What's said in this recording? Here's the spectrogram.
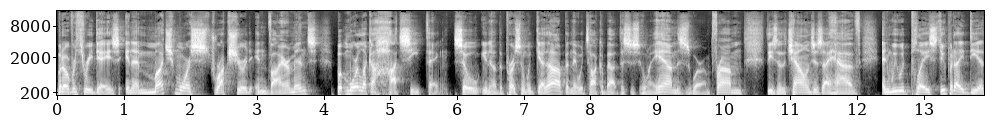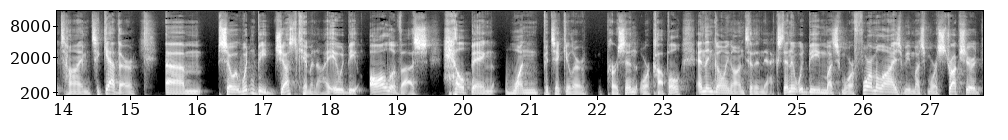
but over three days in a much more structured environment but more like a hot seat thing. So, you know, the person would get up and they would talk about this is who I am, this is where I'm from, these are the challenges I have. And we would play stupid idea time together. Um, So it wouldn't be just Kim and I, it would be all of us helping one particular person or couple and then going on to the next. And it would be much more formalized, be much more structured.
